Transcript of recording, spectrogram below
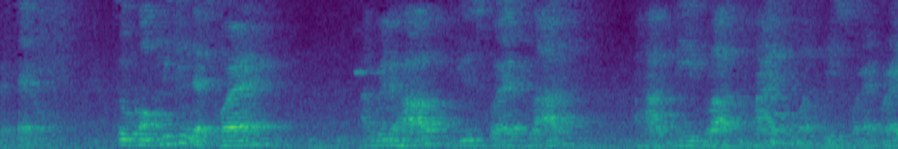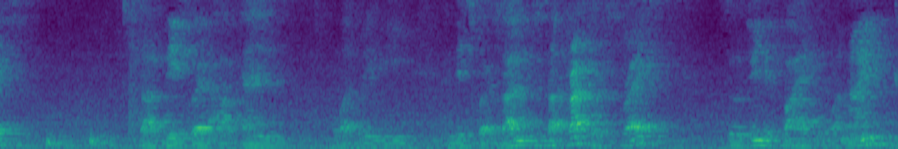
the circle. So completing the square, I'm going to have u squared plus, I have v plus 5 over 3 squared, right? So I have v squared, I have 10 over 3v, and this squared. So I need to subtract it, right? So 25 over 9,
